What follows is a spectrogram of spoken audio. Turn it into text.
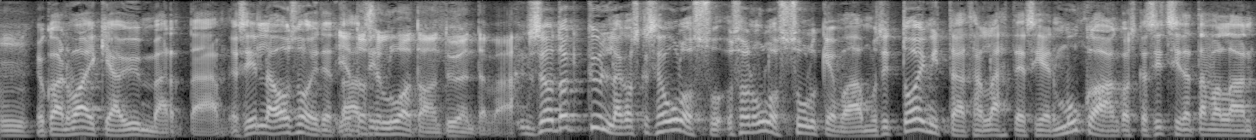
mm. joka on vaikea ymmärtää. Ja sillä osoitetaan... Ja tosi sit, luotaan työntävää. Se on toki kyllä, koska se, ulos, se on ulos sulkevaa, mutta sitten toimittajathan lähtee siihen mukaan, koska sitten sitä tavallaan,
